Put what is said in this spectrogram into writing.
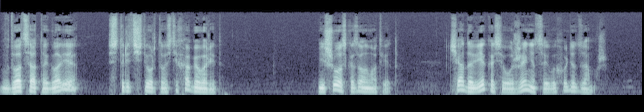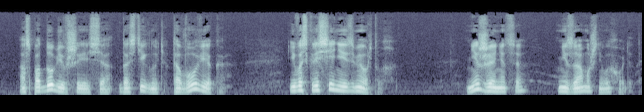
в 20 главе с 34 стиха говорит, Ишуа сказал ему ответ. Чада века сего женятся и выходят замуж. А сподобившиеся достигнуть того века и воскресения из мертвых не женятся, ни замуж не выходят.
